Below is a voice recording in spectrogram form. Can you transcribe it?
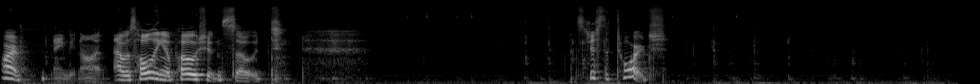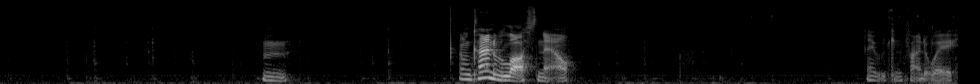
Or maybe not. I was holding a potion, so it's just a torch. Hmm. I'm kind of lost now. Maybe we can find a way.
